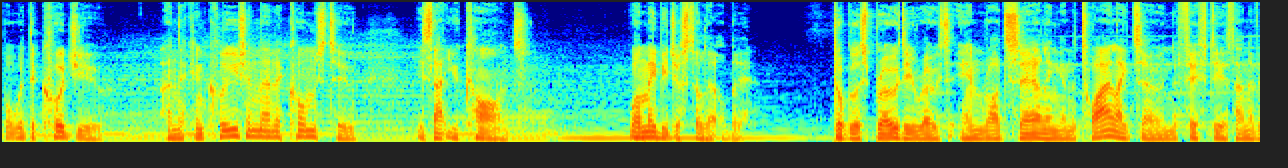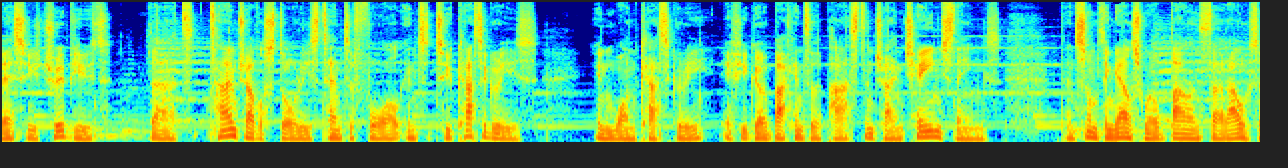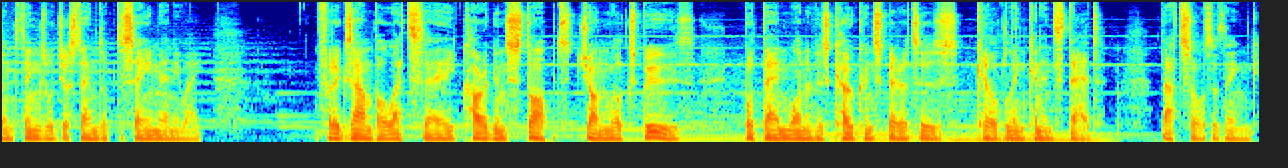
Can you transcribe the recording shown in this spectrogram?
but with the could you. And the conclusion that it comes to is that you can't. Well, maybe just a little bit. Douglas Brody wrote in Rod Serling and the Twilight Zone, the 50th anniversary tribute, that time travel stories tend to fall into two categories. In one category, if you go back into the past and try and change things, then something else will balance that out and things will just end up the same anyway. For example, let's say Corrigan stopped John Wilkes Booth, but then one of his co conspirators killed Lincoln instead. That sort of thing.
